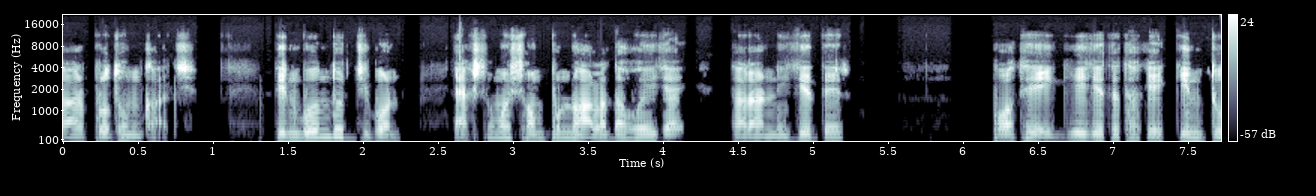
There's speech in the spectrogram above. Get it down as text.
তার প্রথম কাজ। তিন বন্ধুর জীবন একসময় সম্পূর্ণ আলাদা হয়ে যায়, তারা নিজেদের পথে এগিয়ে যেতে থাকে, কিন্তু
